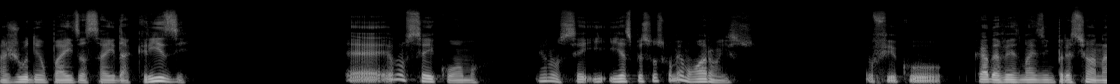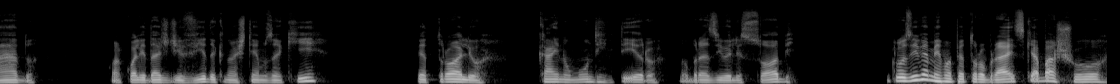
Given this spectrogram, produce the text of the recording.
ajudem o país a sair da crise. É, eu não sei como. Eu não sei. E, e as pessoas comemoram isso. Eu fico cada vez mais impressionado com a qualidade de vida que nós temos aqui. Petróleo cai no mundo inteiro, no Brasil ele sobe. Inclusive a mesma Petrobras que abaixou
